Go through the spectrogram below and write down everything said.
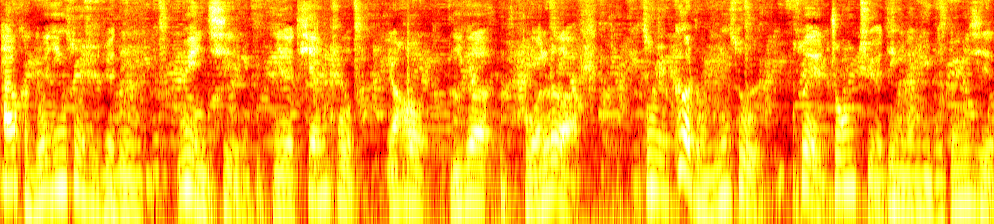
它有很多因素去决定，运气、你的天赋，然后一个伯乐，就是各种因素最终决定了你的东西，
